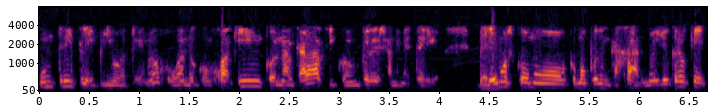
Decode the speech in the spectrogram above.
un triple pivote, ¿no? Jugando con Joaquín, con Alcaraz y con Pérez Sanemeterio. Veremos cómo, cómo puede encajar, ¿no? Yo creo que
